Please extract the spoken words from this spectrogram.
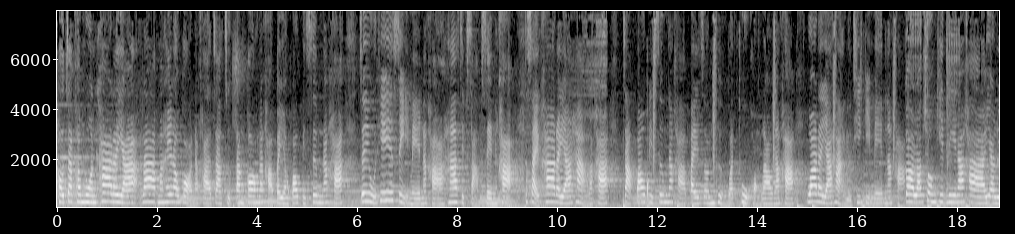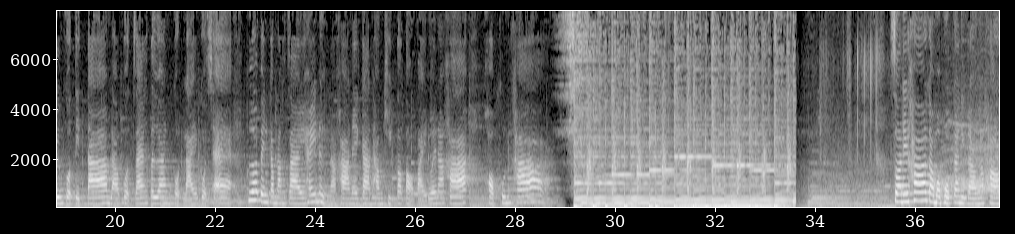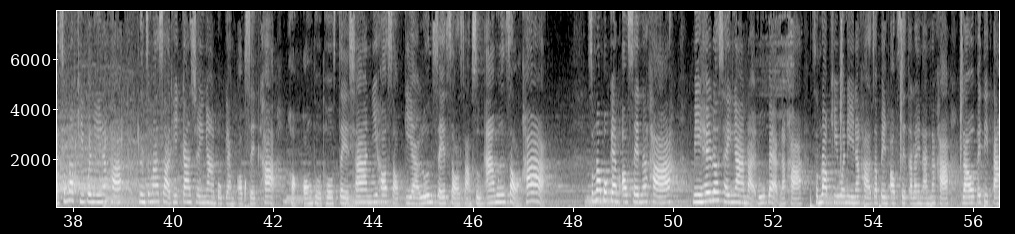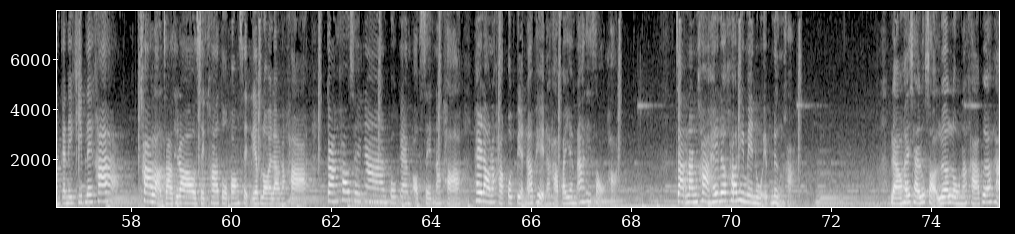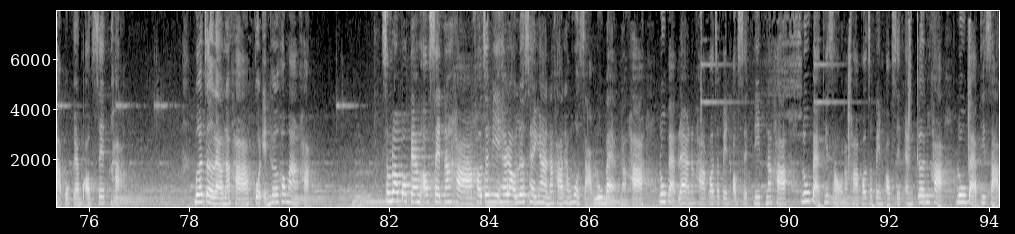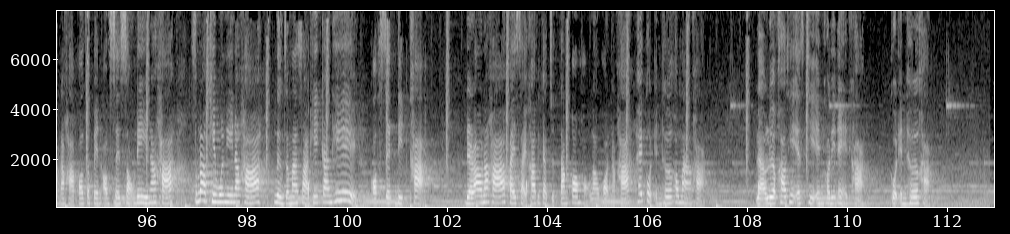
เขาจะคำนวณค่าระยะราบมาให้เราก่อนนะคะ จากจุดตั้งกล้องนะคะ ไปยังเป้าปิดซึมนะคะ จะอยู่ที่ 4 เมตรนะคะ 53 เซนค่ะ ใส่ค่าระยะห่างนะคะ จากเป้าปิดซึมนะคะ ไปจนถึงวัตถุของเรานะคะ ว่าระยะห่างอยู่ที่กี่เมตรนะคะ ก่อนรับชมคลิปนี้นะคะ อย่าลืมกดติดตามแล้วกดแจ้งเตือน กดไลค์กดแชร์ เพื่อเป็นกำลังใจให้หนึ่งนะคะ ในการทำคลิปต่อๆไปด้วยนะคะ ขอบคุณค่ะสวัสดีค่ะ กลับมาพบกันอีกแล้วนะคะสำหรับคลิปวันนี้นะคะหนึ่งจะมาสาธิตการใช้งานโปรแกรม Offset ค่ะ ของกล้อง Total Station ยี่ห้อ Softgear รุ่น Set 230R มือ2ค่ะ สำหรับโปรแกรม Offset นะคะ มีให้เลือกใช้งานหลายรูปแบบนะคะสำหรับคลิปวันนี้นะคะ จะเป็น Offset อะไรนั้นนะคะ เราไปติดตามกันในคลิปเลยค่ะ ค่ะหลังจากที่เราเซตค่าตัวกล้องเสร็จเรียบร้อยแล้วนะคะ การเข้าใช้งานโปรแกรม Offset นะคะ ให้เรานะคะกดเปลี่ยนหน้าเพจนะคะ ไปยังหน้าที่ 2 ค่ะ จากนั้นค่ะให้เลือกเข้าที่เมนู F1 ค่ะ แล้วให้ใช้ลูกศรเลื่อนลงนะคะ เพื่อหาโปรแกรม Offset ค่ะ เมื่อเจอแล้วนะคะ กด Enter เข้ามาค่ะสำหรับโปรแกรม Offset นะคะ เขาจะมีให้เราเลือกใช้งานนะคะ ทั้งหมด 3 รูปแบบนะคะ รูปแบบแรกนะคะก็จะเป็น Offset Dip นะคะ รูปแบบที่ 2 นะคะก็จะเป็น Offset Angle ค่ะ รูปแบบที่ 3 นะคะ ก็จะเป็น Offset 2D นะคะสำหรับคลิปวันนี้นะคะหนึ่งจะมาสาธิตการที่ Offset Dip ค่ะ เดี๋ยวเรานะคะไปใส่ค่าพิกัดจุดตั้งกล้องของเราก่อนนะคะ ให้กด Enter เข้ามาค่ะ แล้วเลือกเข้าที่ STN Coordinate ค่ะ กด Enter ค่ะ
